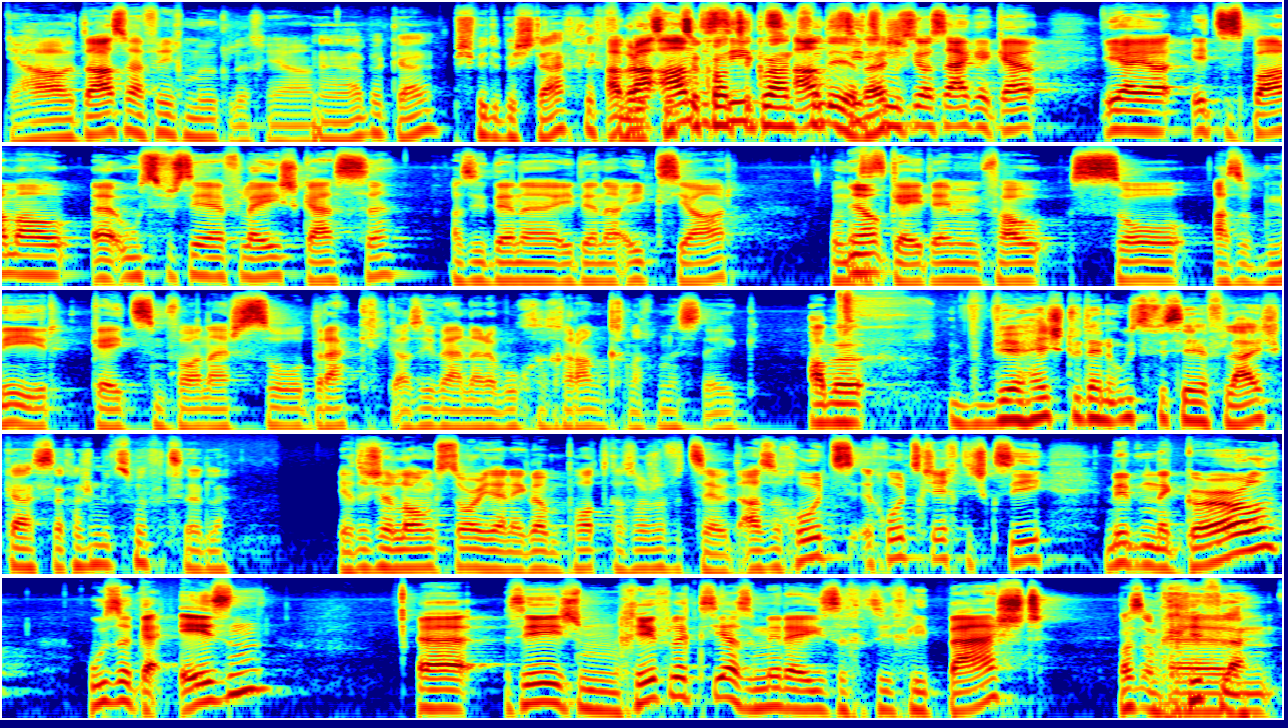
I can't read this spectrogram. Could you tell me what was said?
Ja, das wäre vielleicht möglich, ja. Ja. aber gell? Bist wieder bestechlich. Aber jetzt nicht so andererseits, konsequent von dir, andererseits muss ich auch sagen, gell, ich habe ja jetzt ein paar Mal äh, aus Versehen Fleisch gegessen, also in diesen, in diesen x Jahren. Und Ja. es geht einem im Fall so, also mir geht es im Fall erst so dreckig, also ich wäre in einer Woche krank nach einem Steak. Aber wie hast du denn aus Versehen Fleisch gegessen? Kannst du mir das mal erzählen? Ja, das ist eine long story, die habe ich glaube im Podcast auch schon erzählt. Also kurz, Kurzgeschichte war, mit einer Girl rausgehen essen. Äh, sie war im Kiffel, gewesen, also wir haben sich ein bisschen gebasht. Was, am Kiffeln?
